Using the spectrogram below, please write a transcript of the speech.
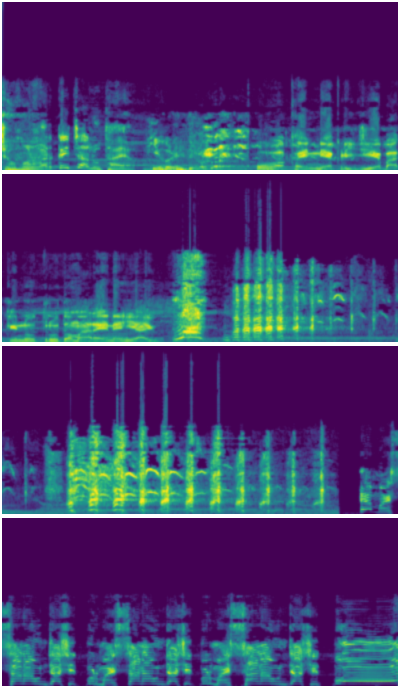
જમણવાર કઈ ચાલુ થાય? ઓવા ખાઈને નીકળી જઈએ બાકી નોતરું તો મારે નહીં આવ્યું. મહેસાણા ઊંઝા સિદ્ધપુર મહેસાણા ઊંઝા સિદ્ધપુર મહેસાણા ઊંઝા સિદ્ધપુર.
